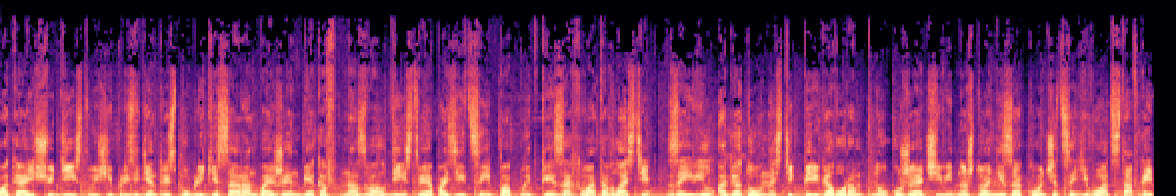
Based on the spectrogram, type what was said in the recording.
Пока еще действующий президент республики Саранбай Жейнбеков назвал действия оппозиции попыткой захвата власти. Заявил о готовности к переговорам, но уже очевидно, что они закончатся его отставкой.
